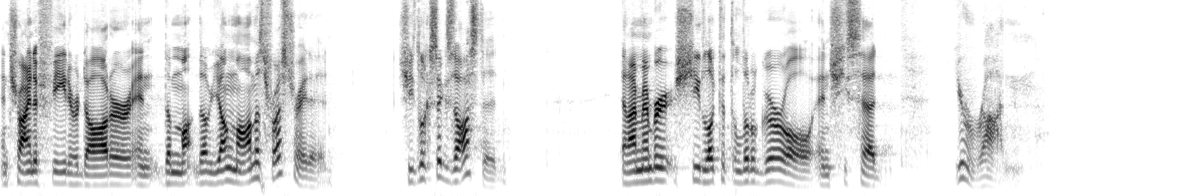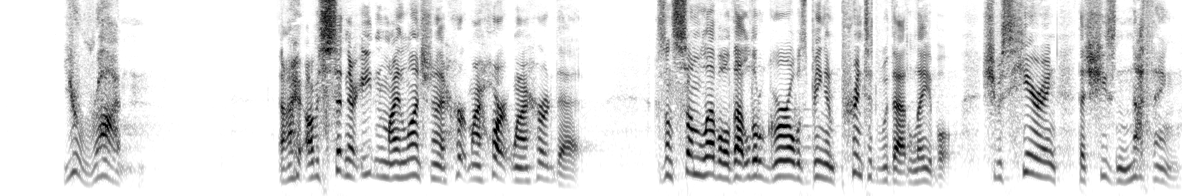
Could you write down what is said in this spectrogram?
and trying to feed her daughter. And the, the young mom is frustrated. She looks exhausted. And I remember she looked at the little girl and she said, You're rotten. You're rotten. And I, I was sitting there eating my lunch and it hurt my heart when I heard that. Because on some level, that little girl was being imprinted with that label. She was hearing that she's nothing.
